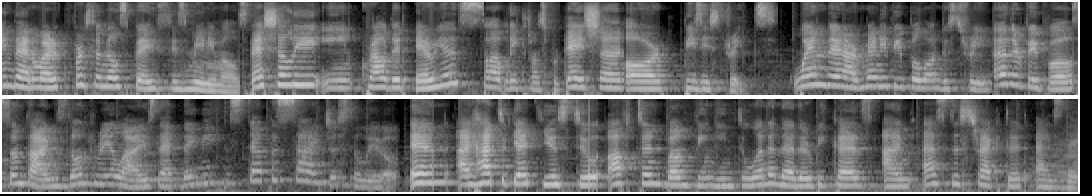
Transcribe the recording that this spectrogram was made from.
In Denmark, personal space is minimal, especially in crowded areas, public transportation, or busy streets. When there are many people on the street, other people sometimes don't realize that they need to step aside just a little. And I had to get used to often bumping into one another because I'm as distracted as they.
